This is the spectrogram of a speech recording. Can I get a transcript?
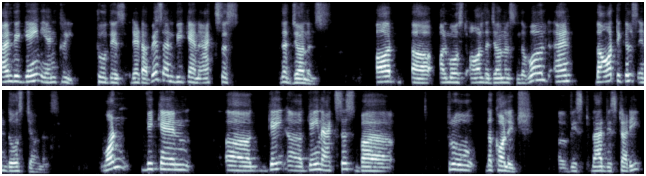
And we gain entry to this database and we can access the journals or uh, almost all the journals in the world and the articles in those journals. One, we can uh, gain, uh, gain access by, through the college uh, we, where we study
